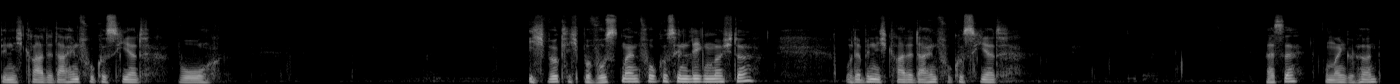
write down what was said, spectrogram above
bin ich gerade dahin fokussiert, wo ich wirklich bewusst meinen Fokus hinlegen möchte? Oder bin ich gerade dahin fokussiert, weißt du, wo mein Gehirn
